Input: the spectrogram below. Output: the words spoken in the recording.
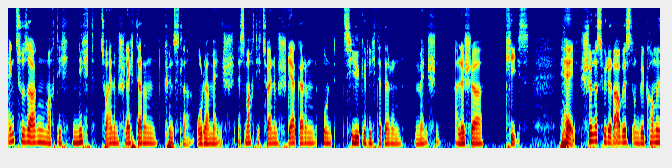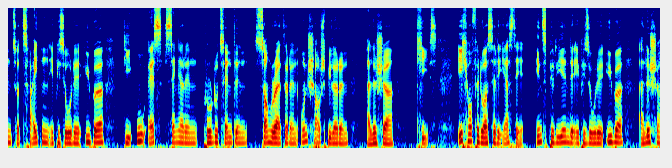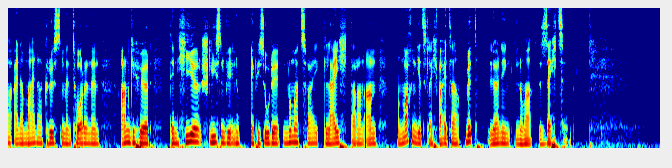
Nein zu sagen macht dich nicht zu einem schlechteren Künstler oder Mensch. Es macht dich zu einem stärkeren und zielgerichteteren Menschen. Alicia Keys. Hey, schön, dass du wieder da bist und willkommen zur zweiten Episode über die US-Sängerin, Produzentin, Songwriterin und Schauspielerin Alicia Keys. Ich hoffe, du hast dir die erste inspirierende Episode über Alicia, einer meiner größten Mentorinnen, angehört denn hier schließen wir in Episode Nummer 2 gleich daran an und machen jetzt gleich weiter mit Learning Nummer 16.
